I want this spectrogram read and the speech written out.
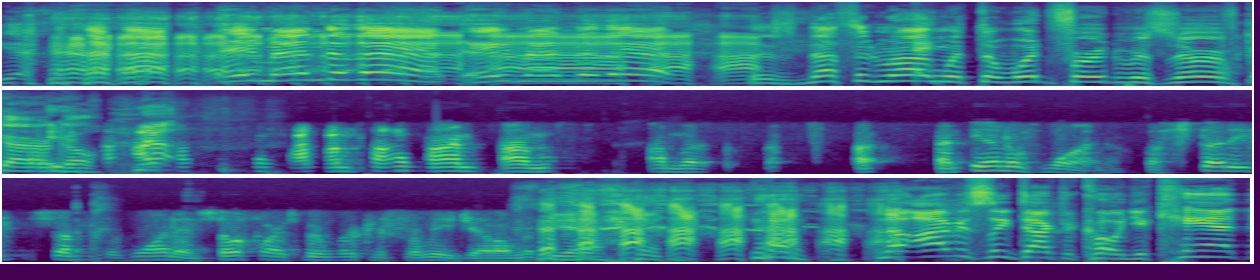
Yeah. Amen to that. Amen to that. There's nothing wrong with the Woodford Reserve gargle. I, I'm, I'm, I'm, I'm, I'm a, an N of one, a study subject of one, and so far it's been working for me, gentlemen. Yeah. now, obviously, Dr. Cohen, you can't,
